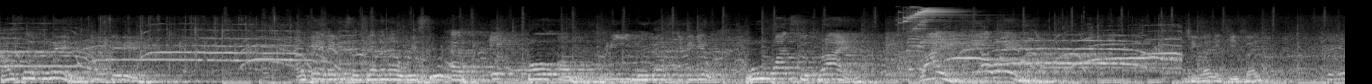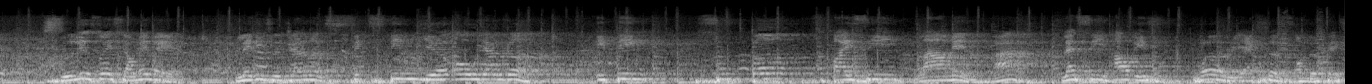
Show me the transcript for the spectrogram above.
掌声鼓励，恭喜你。Okay, ladies and gentlemen, we still have eight bowl of free noodles giving you. Who wants to try? 来，第二位。请问你几岁？十六岁小妹妹。Ladies and gentlemen, sixteen year old young girl eating super spicy 拉面啊。Let's see how is her reaction on the face.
